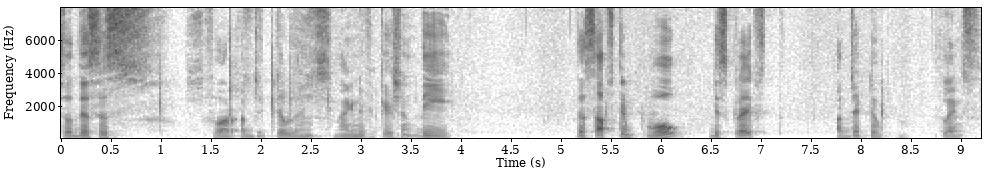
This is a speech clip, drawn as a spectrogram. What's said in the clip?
So, this is for objective lens magnification. The, the subscript O describes objective lens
